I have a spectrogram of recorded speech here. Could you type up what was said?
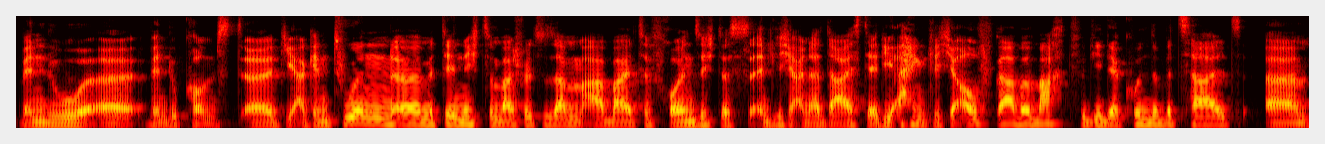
wenn du äh, wenn du kommst. Äh, die Agenturen, äh, mit denen ich zum Beispiel zusammenarbeite, freuen sich, dass endlich endlich einer da ist, der die eigentliche Aufgabe macht, für die der Kunde bezahlt. Ähm,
